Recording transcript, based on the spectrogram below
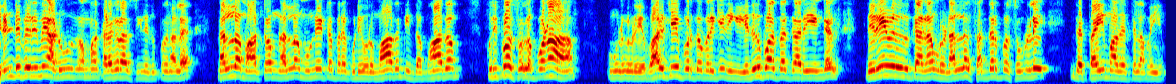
இரண்டு பேருமே அனுகூலமாக கடகராசியில் இருப்பதனால நல்ல மாற்றம் நல்ல முன்னேற்றம் பெறக்கூடிய ஒரு மாதம். இந்த மாதம் குறிப்பாக சொல்லப்போனால் உங்களுடைய வாழ்க்கையை பொறுத்த வரைக்கும் நீங்கள் எதிர்பார்த்த காரியங்கள் நிறைவேறுவதற்கான ஒரு நல்ல சந்தர்ப்ப சூழ்நிலை இந்த தை மாதத்தில் அமையும்.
